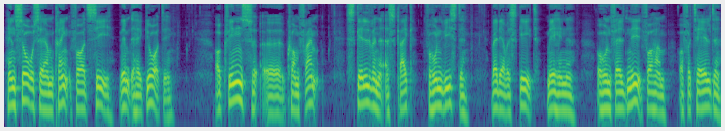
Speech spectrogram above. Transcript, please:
Han så sig omkring for at se, hvem der havde gjort det. Og kvinden øh, kom frem, skælvende af skræk, for hun vidste, hvad der var sket med hende, og hun faldt ned for ham og fortalte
